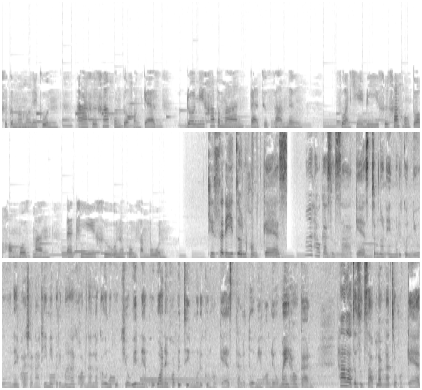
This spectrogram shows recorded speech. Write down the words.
คือจำนวนโมเลกุล R คือค่าคงตัวของแก๊ส โดยมีค่าประมาณ 8.31 ส่วน KB คือค่าคงตัวของโบสมัน และ T คืออุณหภูมิสมบูรณ์ ทฤษฎีจนของแก๊ส เมื่อเท่าการศึกษาแก๊สจำนวน n โมเลกุลอยู่ในภาชนะที่มีปริมาตรความดันแล้วก็อุณหภูมิเคลวินเนี่ยพบว่าในความเป็นจริงโมเลกุลของแก๊สแต่ละตัวมีความเร็วไม่เท่ากัน ถ้าเราจะศึกษาพลังงานจนของแก๊ส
